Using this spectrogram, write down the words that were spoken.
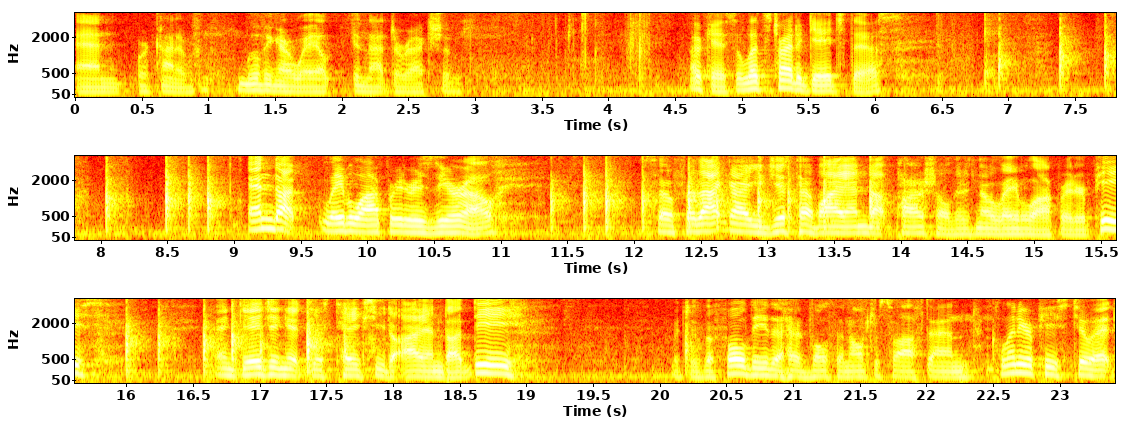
And we're kind of moving our way in that direction. OK, so let's try to gauge this. N dot label operator is 0. So for that guy, you just have in dot partial. There's no label operator piece. And gauging it just takes you to in dot d, which is the full D that had both an ultrasoft and collinear piece to it.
